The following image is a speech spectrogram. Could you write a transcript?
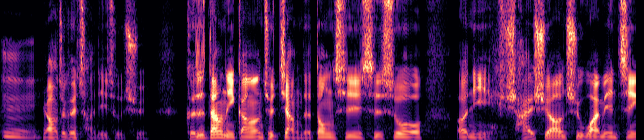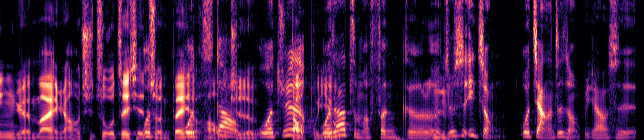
嗯，然后就可以传递出去。可是当你刚刚去讲的东西是说，呃，你还需要去外面经营人脉，然后去做这些准备的话，我，觉得我觉得我知道怎么分割了，嗯、就是一种我讲的这种比较是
